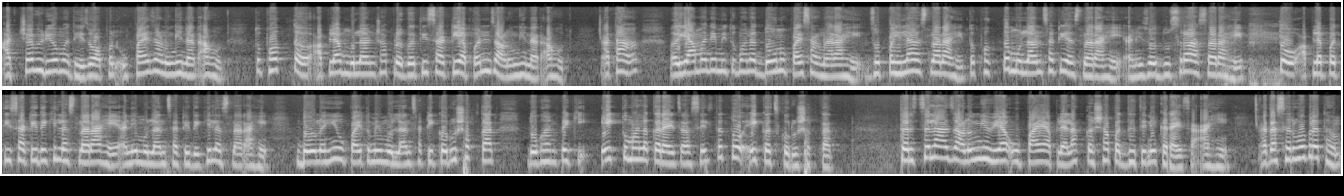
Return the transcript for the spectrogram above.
आजच्या व्हिडिओमध्ये जो आपण उपाय जाणून घेणार आहोत तो फक्त आपल्या मुलांच्या प्रगतीसाठी आपण जाणून घेणार आहोत. आता यामध्ये मी तुम्हाला दोन उपाय सांगणार आहे. जो पहिला असणार आहे तो फक्त मुलांसाठी असणार आहे आणि जो दुसरा असणार आहे तो आपल्या पतीसाठी देखील असणार आहे आणि मुलांसाठी देखील असणार आहे. दोनही उपाय तुम्ही मुलांसाठी करू शकतात. दोघांपैकी एक तुम्हाला करायचा असेल तर तो एकच करू शकतात. तर चला जाणून घेऊया उपाय आपल्याला कशा पद्धतीने करायचा आहे. आता सर्वप्रथम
